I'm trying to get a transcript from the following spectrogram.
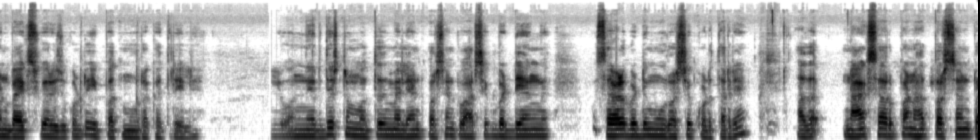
one by X square is equal to ಇಪ್ಪತ್ತ್ಮೂರು ಆಕೈತೆ ರೀ ಇಲ್ಲಿ. ಇಲ್ಲಿ ಒಂದು ನಿರ್ದಿಷ್ಟ ಮೊತ್ತದ ಮೇಲೆ ಎಂಟು ಪರ್ಸೆಂಟ್ ವಾರ್ಷಿಕ ಬಡ್ಡಿ ಹಂಗೆ ಸರಳ ಬಡ್ಡಿ ಮೂರು ವರ್ಷಕ್ಕೆ ಕೊಡ್ತಾರೆ ರೀ ಅದು ನಾಲ್ಕು ಸಾವಿರ ರೂಪಾಯಿ ಹತ್ತು ಪರ್ಸೆಂಟ್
